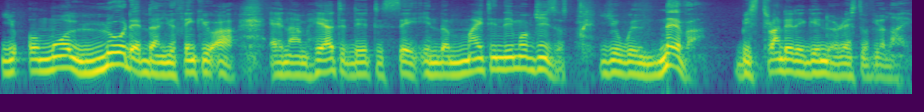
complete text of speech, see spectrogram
You are more loaded than you think you are. And I'm here today to say, in the mighty name of Jesus, you will never be stranded again the rest of your life.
